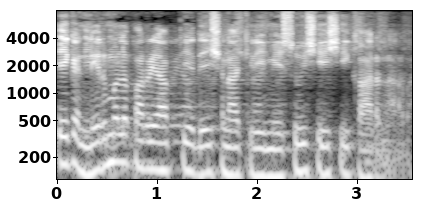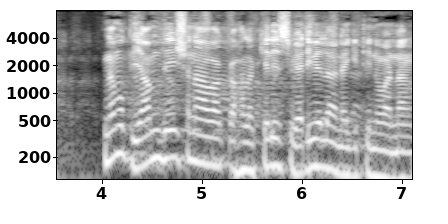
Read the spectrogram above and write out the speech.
ඒක නිර්මල පර්යාප්තිය දේශනා කිරීමේ සුවිශේෂී කාරණාව. නමුත් යම් දේශනාවක් අහල කෙලෙස් වැඩි වෙලා නැගිටිනවනං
